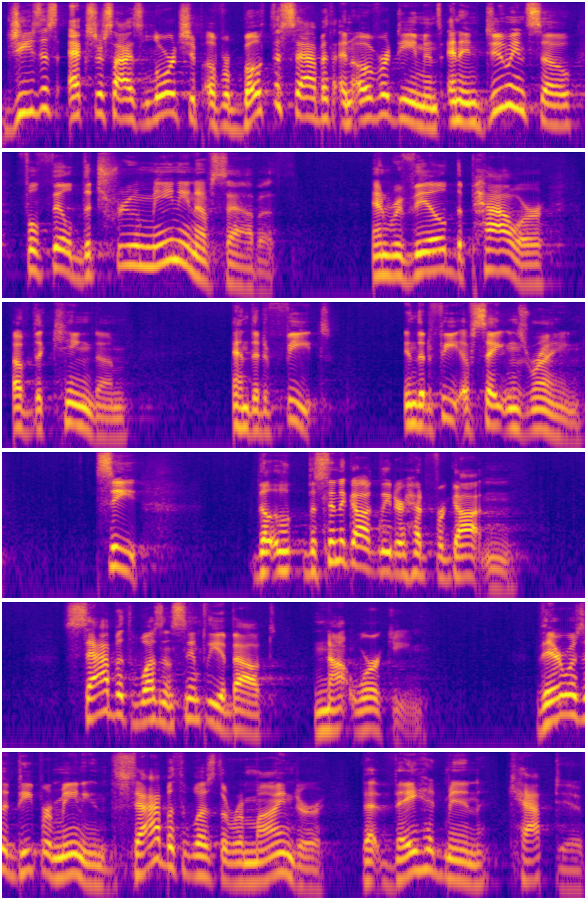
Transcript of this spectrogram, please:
Jesus exercised lordship over both the Sabbath and over demons, and in doing so, fulfilled the true meaning of Sabbath and revealed the power of the kingdom and the defeat in the defeat of Satan's reign. See, the, the synagogue leader had forgotten Sabbath wasn't simply about not working. There was a deeper meaning. Sabbath was the reminder that they had been captive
